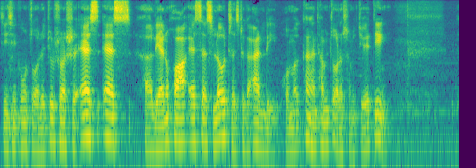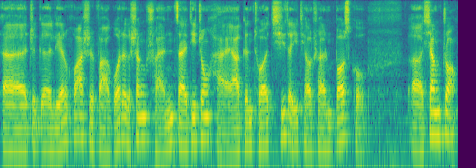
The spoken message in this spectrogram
进行工作的，就说是 SS 呃莲花 SS Lotus 这个案例，我们看看他们做了什么决定。呃，这个莲花是法国这个商船在地中海啊，跟土耳其的一条船 Bosco 呃相撞。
